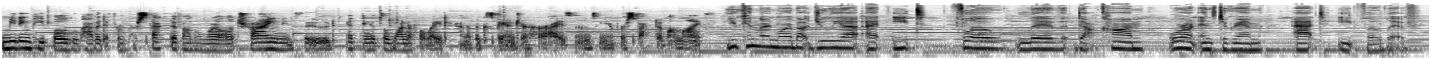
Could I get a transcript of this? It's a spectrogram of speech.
meeting people who have a different perspective on the world, trying new food. I think it's a wonderful way to kind of expand your horizons and your perspective on life. You can learn more about Julia at eatflowlive.com or on Instagram at eatflowlive.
